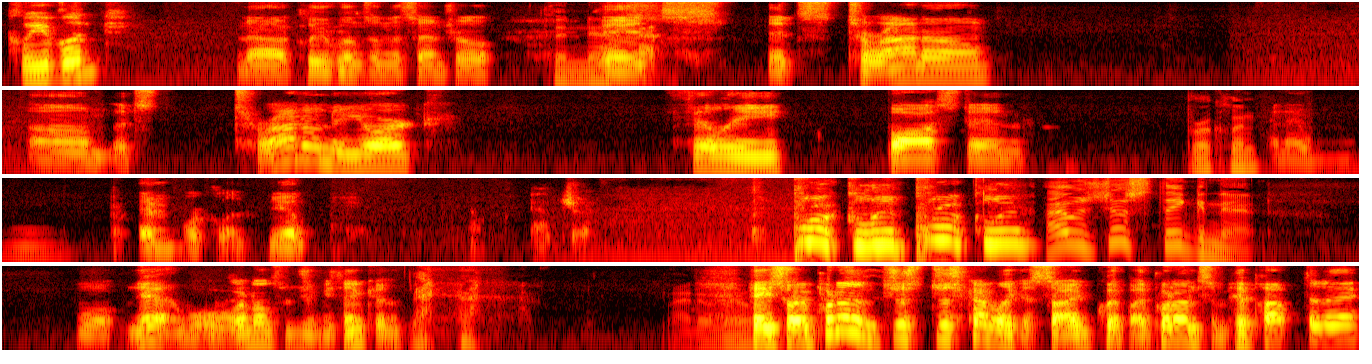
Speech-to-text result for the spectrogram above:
Cleveland? No, Cleveland's in the Central. The It's it's Toronto. Um, it's Toronto, New York, Philly, Boston, Brooklyn. and I, and Brooklyn. Yep, Gotcha. Brooklyn, Brooklyn. I was just thinking that. Well, yeah. Well, what else would you be thinking? I don't know. Hey, so I put on just just kind of like a side quip. I put on some hip hop today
